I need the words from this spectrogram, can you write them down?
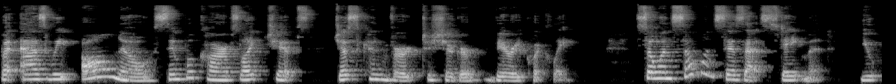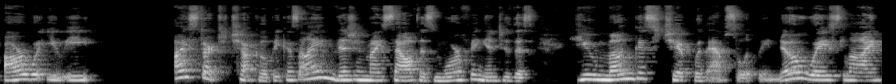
But as we all know, simple carbs like chips just convert to sugar very quickly. So when someone says that statement, you are what you eat, I start to chuckle because I envision myself as morphing into this humongous chip with absolutely no waistline,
